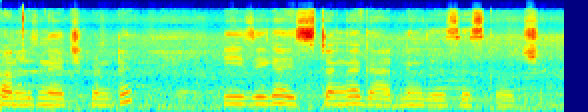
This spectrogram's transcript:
పనులు నేర్చుకుంటే ఈజీగా ఇష్టంగా గార్డెనింగ్ చేసేసుకోవచ్చు.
